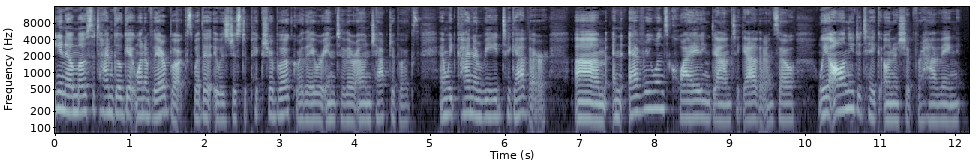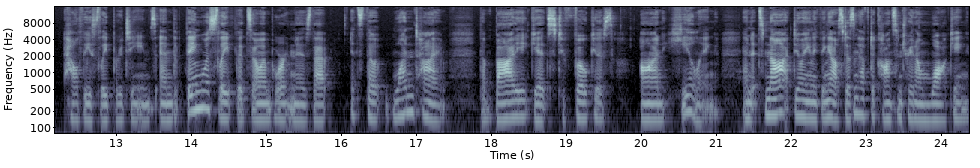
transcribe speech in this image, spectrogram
you know, most of the time go get one of their books, whether it was just a picture book or they were into their own chapter books, and we'd kind of read together. Um, and everyone's quieting down together. And so we all need to take ownership for having healthy sleep routines. And the thing with sleep that's so important is that it's the one time the body gets to focus on healing and it's not doing anything else it doesn't have to concentrate on walking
